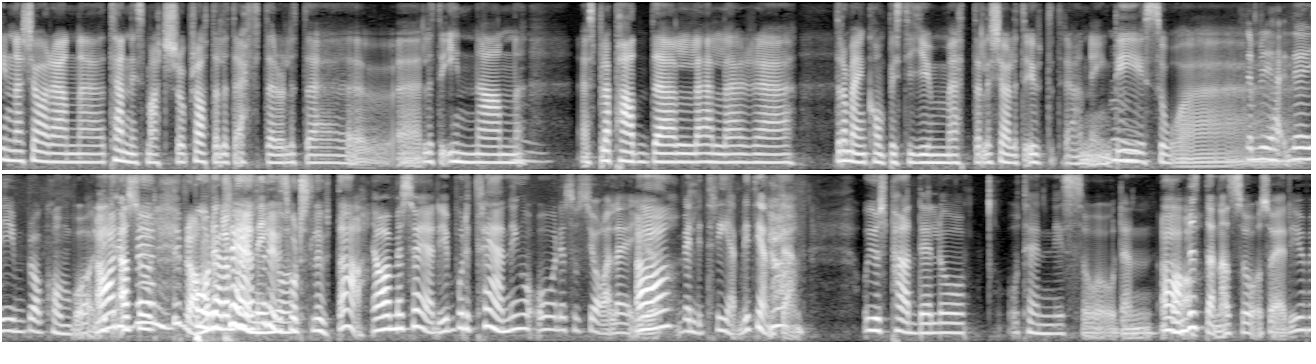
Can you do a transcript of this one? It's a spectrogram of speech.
hinna köra en tennismatch och prata lite efter och lite, lite innan. Mm. Spela paddel eller dra med en kompis till gymmet eller köra lite uteträning. Mm. Det är så... Det, blir, det är ju bra kombo. Ja, det är alltså, väldigt bra. Både träning det är det svårt att sluta. Ja, men så är det ju. Både träning och, och det sociala är ja. ju väldigt trevligt egentligen. Ja. Och just paddel och, och tennis och, och den, ja. de bitarna så, så är det ju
